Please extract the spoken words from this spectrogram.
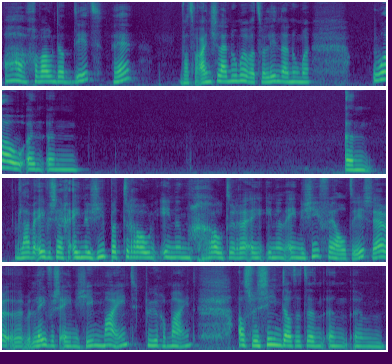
oh, gewoon dat dit, hè, wat we Angela noemen, wat we Linda noemen, wow, een, een, een laten we even zeggen, energiepatroon in een grotere, in een energieveld is, hè, levensenergie, mind, pure mind. Als we zien dat het een, een, een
